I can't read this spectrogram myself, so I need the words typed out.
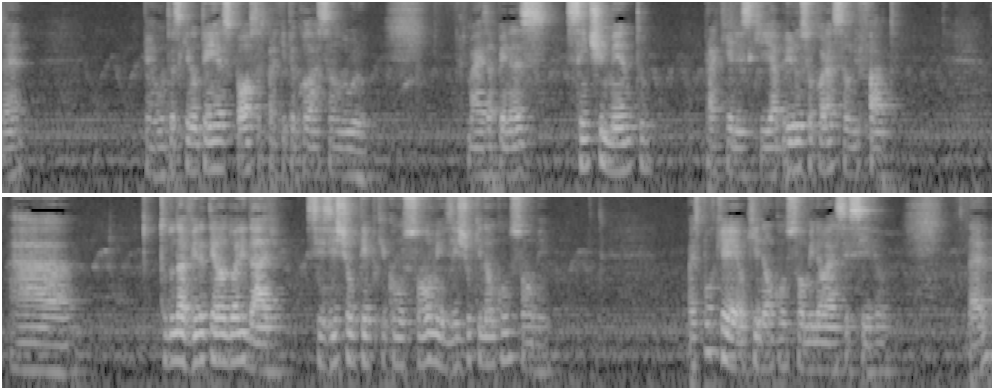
né? Perguntas que não têm respostas para quem tem o coração duro, mas apenas sentimento para aqueles que abriram seu coração de fato. Ah, tudo na vida tem uma dualidade. Se existe um tempo que consome, existe o que não consome. Mas por que o que não consome não é acessível? Né?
